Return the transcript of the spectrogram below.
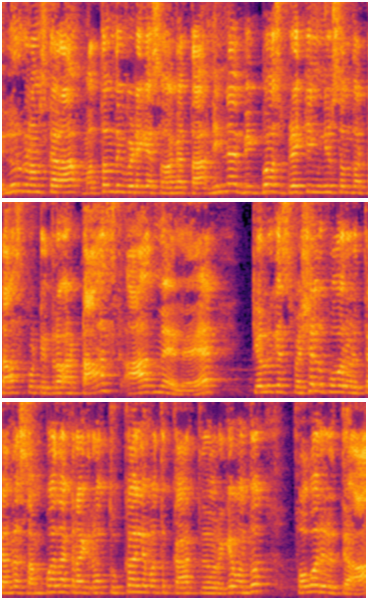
ಎಲ್ಲರಿಗೂ ನಮಸ್ಕಾರ. ಮತ್ತೊಂದು ವಿಡಿಯೋಗೆ ಸ್ವಾಗತ. ನಿನ್ನೆ ಬಿಗ್ ಬಾಸ್ ಬ್ರೇಕಿಂಗ್ ನ್ಯೂಸ್ ಅಂತ ಟಾಸ್ಕ್ ಕೊಟ್ಟಿದ್ರು. ಆ ಟಾಸ್ಕ್ ಆದ್ಮೇಲೆ ಕೆಲವರಿಗೆ ಸ್ಪೆಷಲ್ ಪವರ್ ಇರುತ್ತೆ. ಅಂದ್ರೆ ಸಂಪಾದಕರಾಗಿರೋ ತುಕ್ಕಾಲಿ ಮತ್ತು ಕಾರ್ತಿ ಅವರಿಗೆ ಒಂದು ಪವರ್ ಇರುತ್ತೆ. ಆ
